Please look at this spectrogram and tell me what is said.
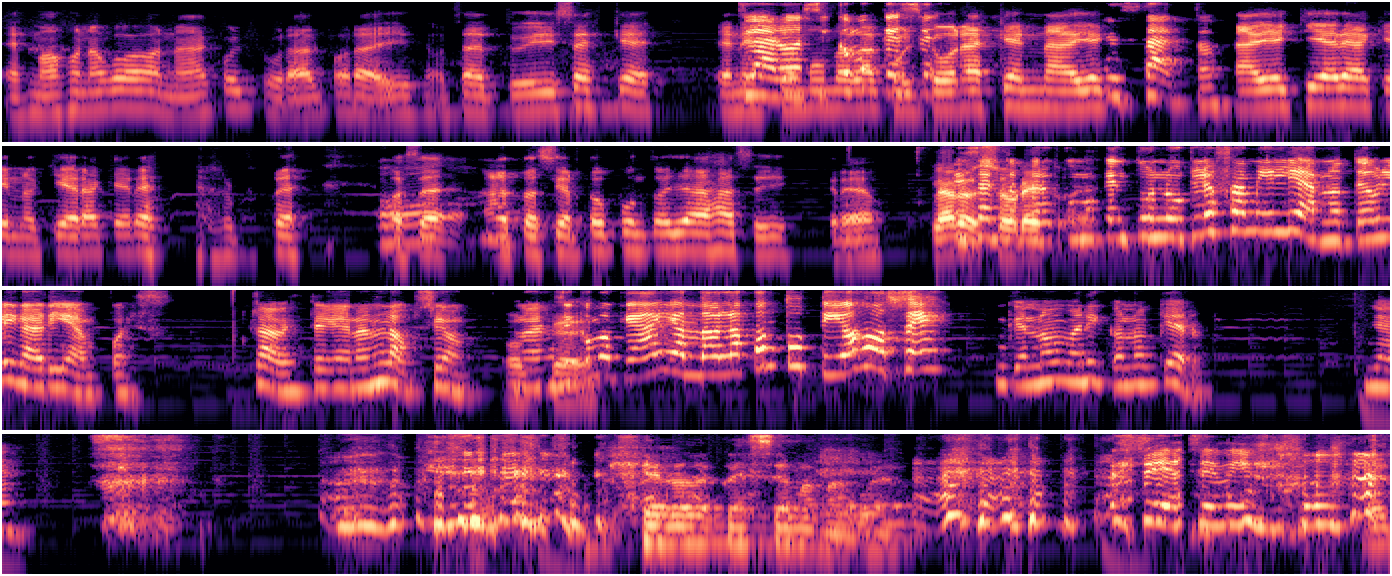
es más una huevonada cultural por ahí. O sea, tú dices que en Claro, este así mundo como la que se- cultura es que nadie, Exacto. nadie quiere a quien no quiera querer. O sea, Oh. hasta cierto punto ya es así, creo. Claro, Exacto, sobre pero como que en tu núcleo familiar no te obligarían, pues, ¿sabes? Te dieran la opción. No es así como que, ay, anda a hablar con tu tío José. Que no, marico, no quiero. Ya. Quiero con ese mamá, huevo. Sí, así mismo. El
